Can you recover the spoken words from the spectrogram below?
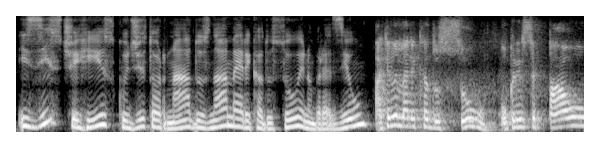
Existe risco de tornados na América do Sul e no Brasil? Aqui na América do Sul, o principal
